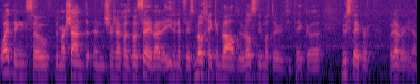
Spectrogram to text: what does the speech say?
wiping, so the Marsham and Shemshach both say about it, even if there's mochek involved, it would also be mutter if you take a newspaper, whatever. You know,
